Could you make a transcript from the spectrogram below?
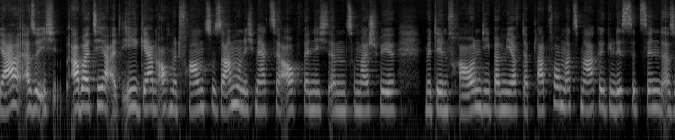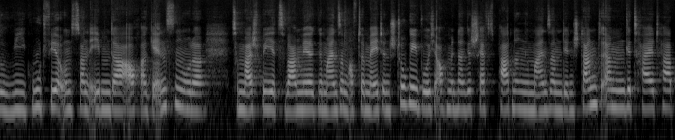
ja, also ich arbeite ja halt eh gern auch mit Frauen zusammen und ich merke es ja auch, wenn ich ähm, zum Beispiel mit den Frauen, die bei mir auf der Plattform als Marke gelistet sind, also wie gut wir uns dann eben da auch ergänzen oder zum Beispiel jetzt waren wir gemeinsam auf der Made in Stuggi, wo ich auch mit einer Geschäftspartnerin gemeinsam den Stand ähm, geteilt habe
